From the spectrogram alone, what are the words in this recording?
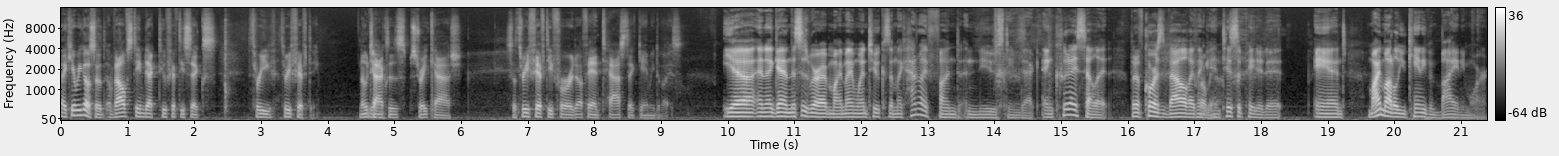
Like here we go. So a Valve Steam Deck 256, three 350, no Yeah. taxes, straight cash. So 350 for a fantastic gaming device. Yeah, and again, this is where I, my mind went to because I'm like, how do I fund a new Steam Deck, and could I sell it? But of course, Valve I think Probably not. anticipated it, and my model you can't even buy anymore.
